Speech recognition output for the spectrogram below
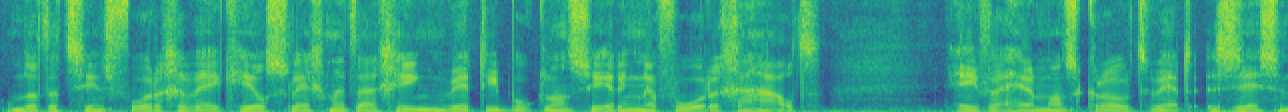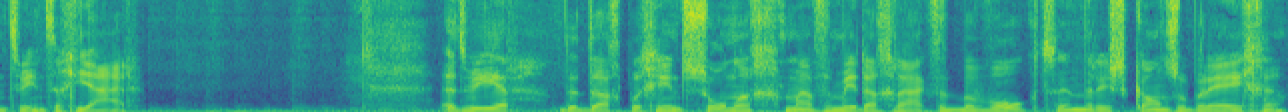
Omdat het sinds vorige week heel slecht met haar ging... werd die boeklancering naar voren gehaald. Eva Hermans-Kroot werd 26 jaar. Het weer. De dag begint zonnig, maar vanmiddag raakt het bewolkt en er is kans op regen.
